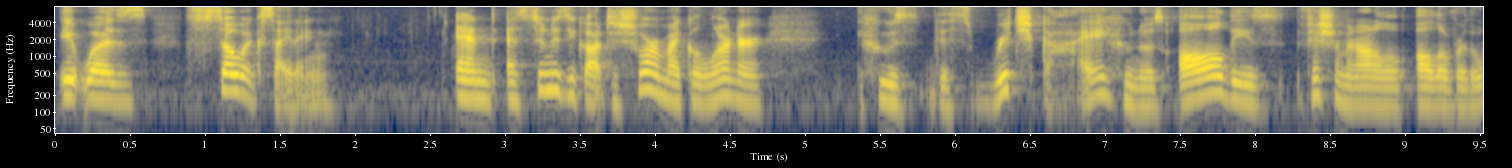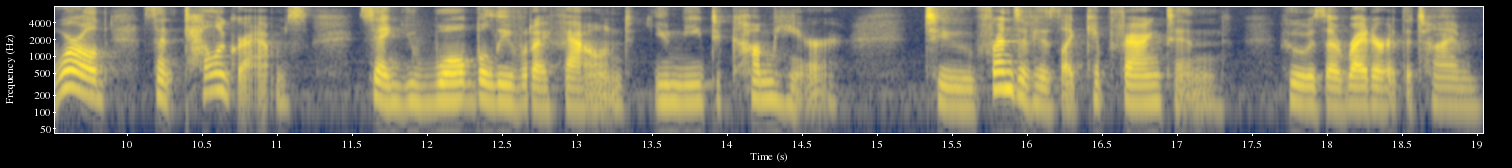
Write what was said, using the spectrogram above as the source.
It was so exciting. And as soon as he got to shore, Michael Lerner, who's this rich guy who knows all these fishermen all, all over the world, sent telegrams saying, You won't believe what I found. You need to come here to friends of his like Kip Farrington, who was a writer at the time.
